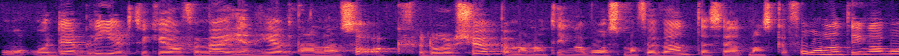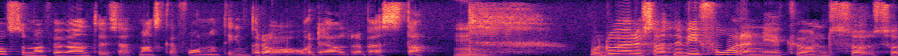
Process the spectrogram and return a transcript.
Och, och, det blir, tycker jag, för mig en helt annan sak. För då köper man någonting av oss, man förväntar sig att man ska få någonting av oss och man förväntar sig att man ska få någonting bra och det allra bästa. Mm. Och då är det så att när vi får en ny kund så, så,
